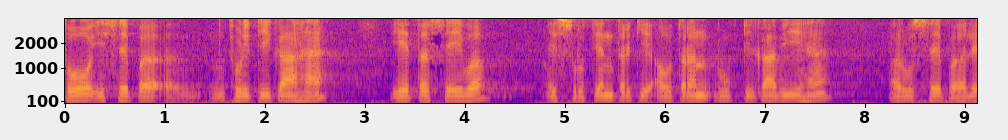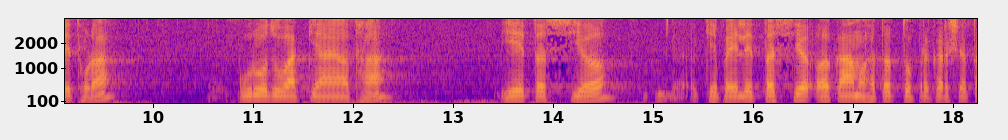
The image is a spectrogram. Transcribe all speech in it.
तो इससे थोड़ी टीका है। ये तस्व इस श्रुत्यंतर की अवतरण रूप टीका भी है, और उससे पहले थोड़ा पूर्व जो वाक्य आया था ये तस्य के पहले तस्य अकाम हतत्व प्रकर्षत।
